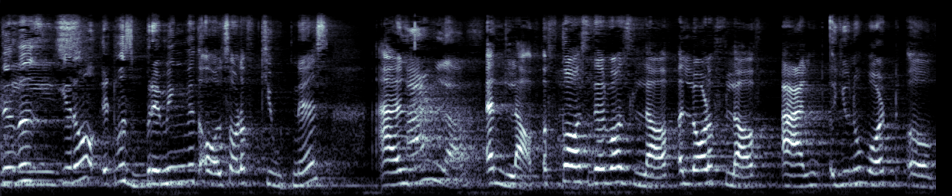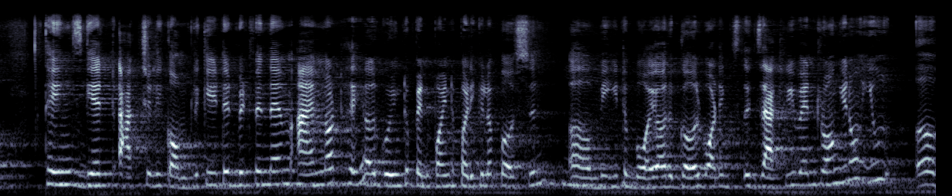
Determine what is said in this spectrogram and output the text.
there was you know it was brimming with all sort of cuteness and and love. and love. Of course there was love a lot of love and you know what uh, things get actually complicated between them. I'm not here going to pinpoint a particular person uh, be it a boy or a girl what ex- exactly went wrong. You know you uh,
